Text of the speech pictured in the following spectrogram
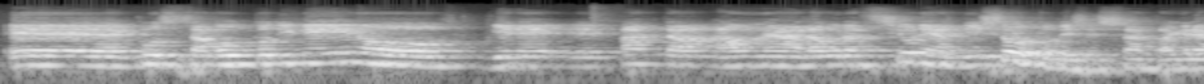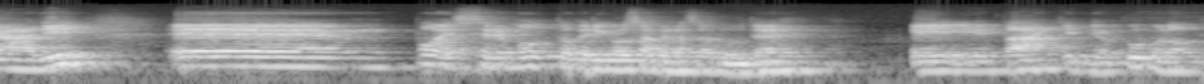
eh, costa molto di meno, viene eh, fatta a una lavorazione al di sotto dei 60 gradi, eh, può essere molto pericolosa per la salute e va anche in bioaccumulo.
